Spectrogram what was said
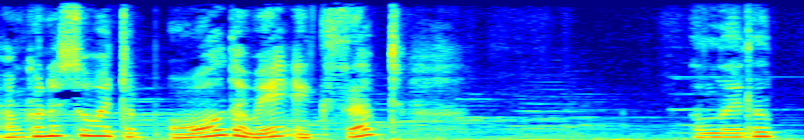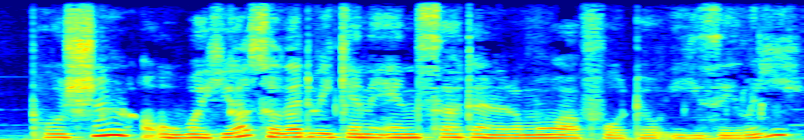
I'm going to sew it up all the way except a little portion over here so that we can insert and remove our photo easily.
